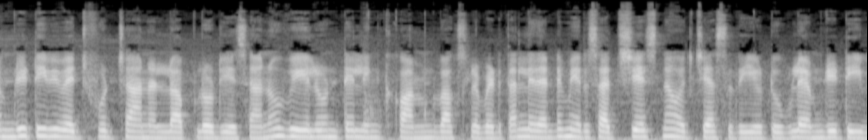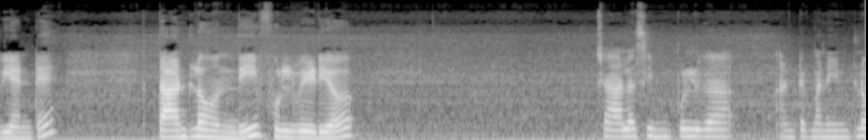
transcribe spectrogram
ఎండిటీవీ వెజ్ ఫుడ్ ఛానల్లో అప్లోడ్ చేశాను. వీలుంటే లింక్ కామెంట్ బాక్స్లో పెడతాను. లేదంటే మీరు సెర్చ్ చేసినా వచ్చేస్తుంది యూట్యూబ్లో ఎండిటీవీ అంటే. దాంట్లో ఉంది ఫుల్ వీడియో చాలా సింపుల్గా అంటే మన ఇంట్లో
